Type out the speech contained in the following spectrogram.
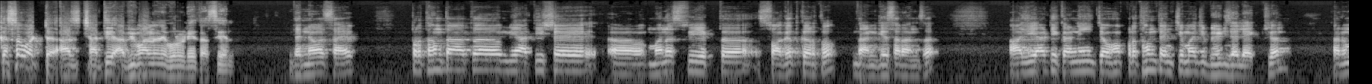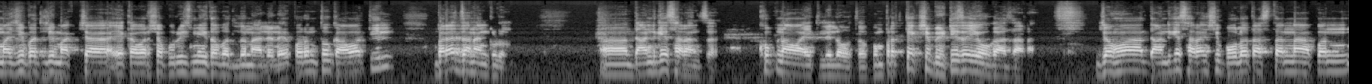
कसं वाटतं? आज छाती अभिमानाने भरून येत असेल. धन्यवाद साहेब. प्रथमतः आता मी अतिशय मनस्वी एक तर स्वागत करतो दांडगे सरांचं. आज या ठिकाणी जेव्हा प्रथम त्यांची माझी भेट झाली ॲक्च्युअल कारण माझी बदली मागच्या एका वर्षापूर्वीच मी इथं बदलून आलेलो आहे. परंतु गावातील बऱ्याच जणांकडून दांडगे सरांचं खूप नाव ऐकलेलं होतं. पण प्रत्यक्ष भेटीचा योग आज आला. जेव्हा दांडगे सरांशी बोलत असताना आपण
